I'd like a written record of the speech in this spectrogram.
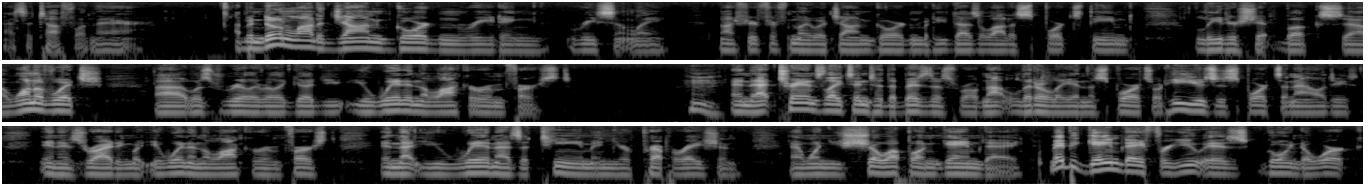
that's a tough one there. I've been doing a lot of Jon Gordon reading recently. I'm not sure if you're familiar with Jon Gordon, but he does a lot of sports themed leadership books. Uh, one of which uh, was really really good. You you win in the locker room first. Hmm. And that translates into the business world, not literally in the sports world. He uses sports analogies in his writing, but you win in the locker room first, in that you win as a team in your preparation. And when you show up on game day, maybe game day for you is going to work,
